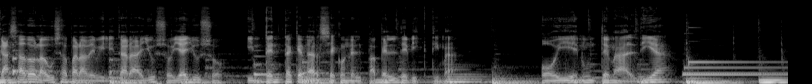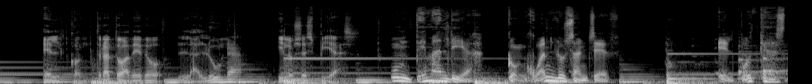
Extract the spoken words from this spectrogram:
Casado la usa para debilitar a Ayuso y Ayuso intenta quedarse con el papel de víctima. Hoy en un tema al día, el contrato a dedo, la luna y los espías. Un tema al día con Juan Luis Sánchez. El podcast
